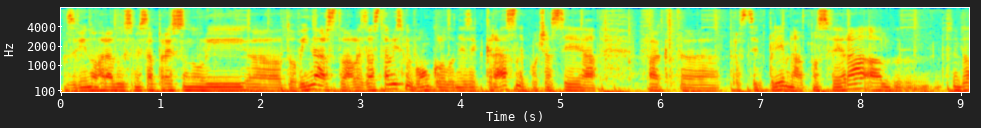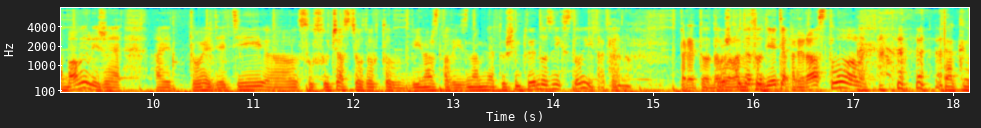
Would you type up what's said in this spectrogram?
Z Vinohradu sme sa presunuli uh, do vinárstva, ale zastali sme vonku, lebo dnes je krásne počasie a fakt uh, proste príjemná atmosféra a sme sa bavili, že aj tvoje deti uh, sú súčasťou tohto vinárstva významne a tuším, tu jedno z nich stojí. Také. Áno. Preto Trošku ťa to dieťa prerastlo, ale... tak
